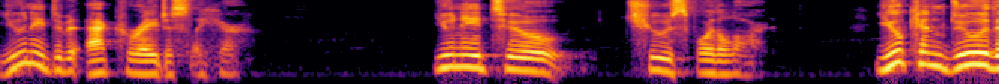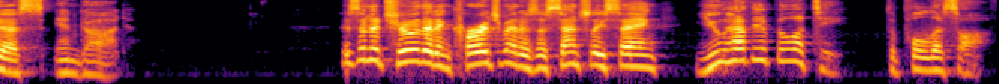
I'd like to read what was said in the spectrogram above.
you need to act courageously here. You need to choose for the Lord. You can do this in God. Isn't it true that encouragement is essentially saying, you have the ability to pull this off?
